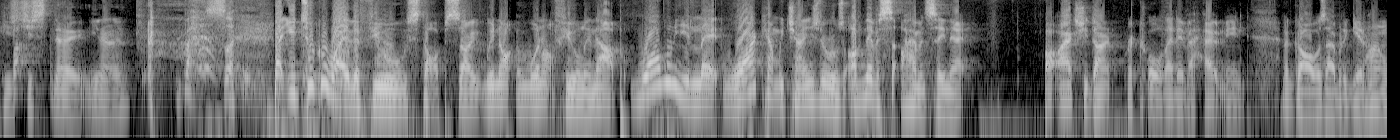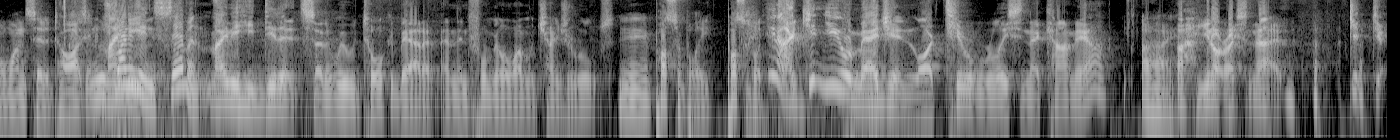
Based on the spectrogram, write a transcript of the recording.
He's just no, you know. so, But you took away the fuel stops, so we're not we're not fueling up. Why wouldn't you let? Why can't we change the rules? I've never, I haven't seen that. I actually don't recall that ever happening. A guy was able to get home on one set of tyres, and he was Maybe- running in seventh. maybe he did it so that we would talk about it, and then Formula One would change the rules. Yeah, possibly, possibly. You know, can you imagine like Tyrrell releasing that car now? I know. Oh, you're not racing that. Get, get-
